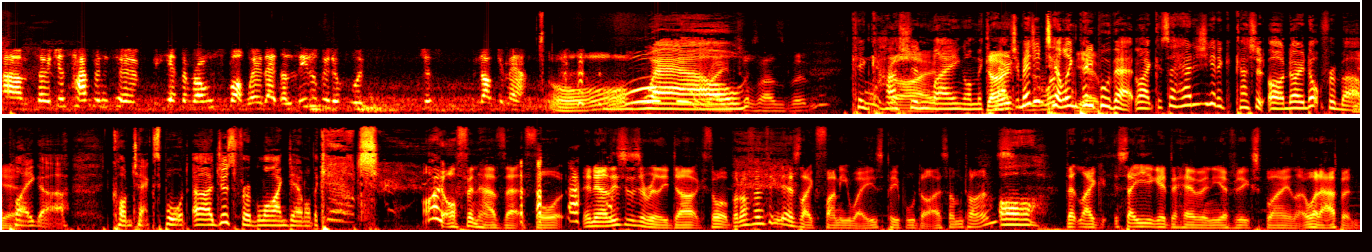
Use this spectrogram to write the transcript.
Um, so it just happened to hit the wrong spot where that a little bit of wood just knocked him out. Oh, Wow. Rachel's husband. concussion guy. laying on the Don't- couch. Imagine what- telling yeah. people that. Like, so how did you get a concussion? Oh no, not from uh, Yeah. playing uh, contact sport. Uh, just from lying down on the couch. I often have that thought. and now this is a really dark thought, but I often think there's like funny ways people die sometimes. oh, That like say you get to heaven, you have to explain like what happened.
